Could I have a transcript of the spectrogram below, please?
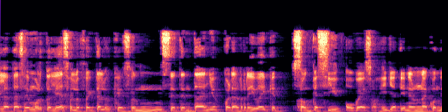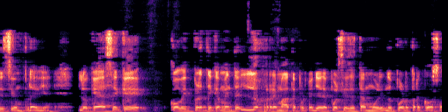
la tasa de mortalidad solo afecta a los que son 70 años para arriba y que son que sí obesos y ya tienen una condición previa. Lo que hace que COVID prácticamente los remate, porque ya de por sí se están muriendo por otra cosa.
